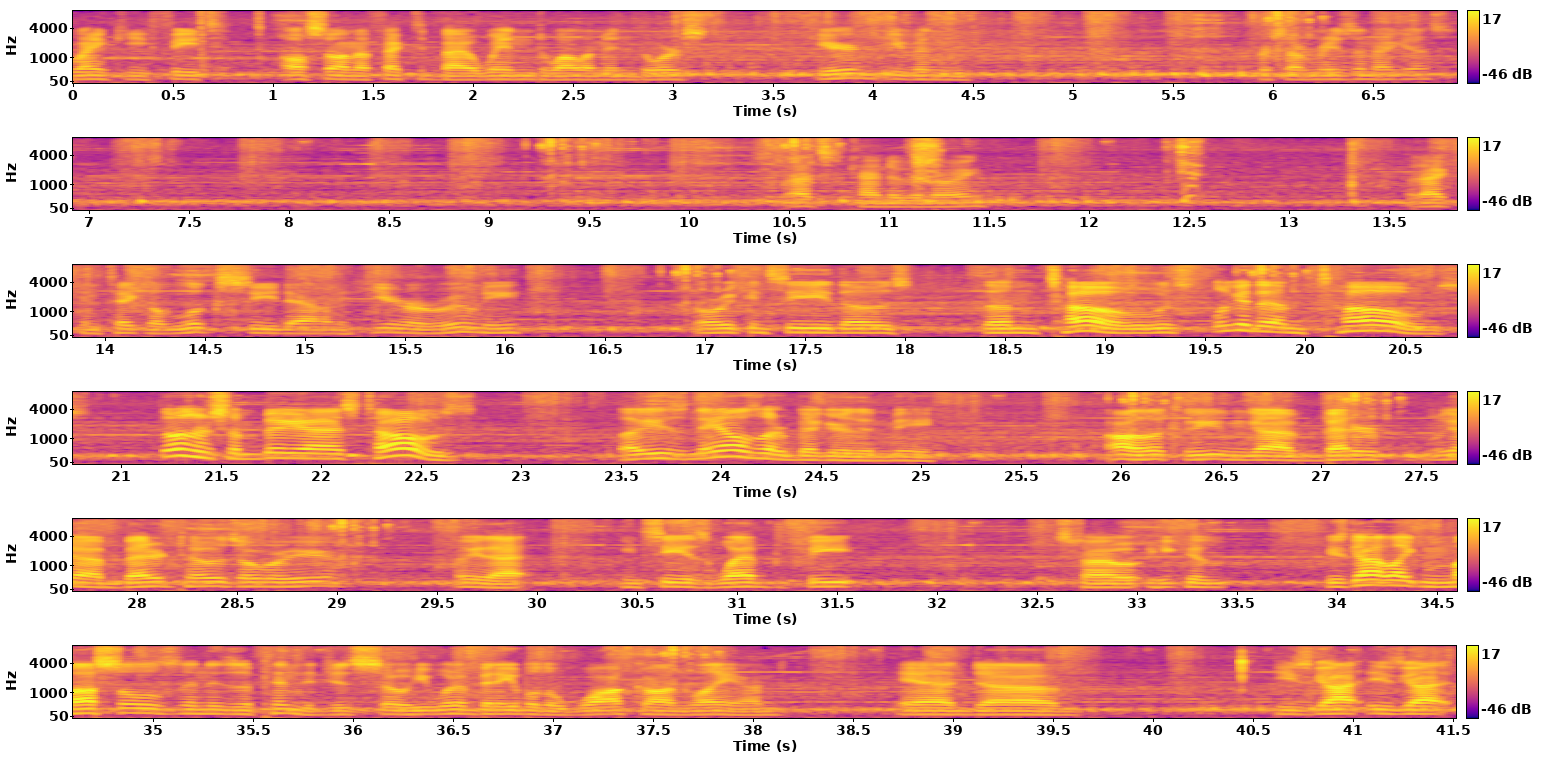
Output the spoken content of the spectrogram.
swanky feet. Also, I'm affected by wind while I'm indoors. Here, even for some reason, I guess. So that's kind of annoying. But I can take a look-see down here, Rooney, where we can see those, them toes. Look at them toes. Those are some big-ass toes. Like his nails are bigger than me. Oh look, we even got better we got better toes over here. Look at that. You can see his webbed feet. So he could he's got like muscles in his appendages, so he would have been able to walk on land. And uh, he's got he's got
